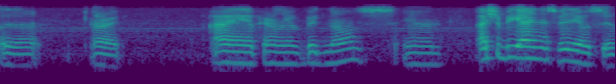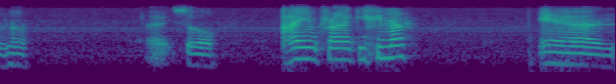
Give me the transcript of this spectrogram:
Uh, Alright. I apparently have a big nose, and I should be ending this video soon, huh? Alright, so, I am Kronic Gamer, and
